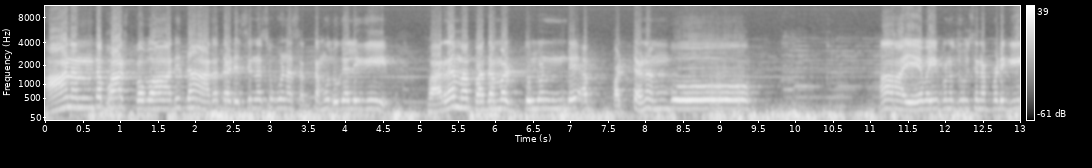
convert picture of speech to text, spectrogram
ఆనంద భాష్పవారి దార దడిసిన సుగుణ సత్తములు గలిగి. పరమ పదమట్టులుండే అప్ప ఆ ఏ వైపును చూసినప్పటికీ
